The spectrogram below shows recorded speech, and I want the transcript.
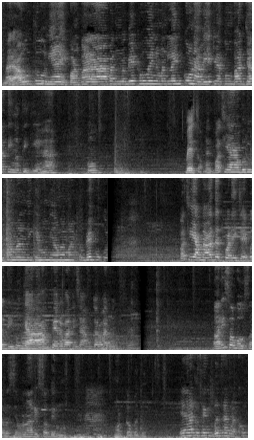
મારે આવતું ન્યાય પણ મારા આપણને બેઠો હોય ને મને લઈને કોણ આવે? એટલે તો હું બહાર જાતી નથી ક્યાંય. હું. બેસો. અને પછી આ બધું સામાનની કે મમ્મી હવે મારે તો ભેગું કર પછી આમાં આદત પડી જાય બધી. હું કે આમ ફેરવાની છે આમ કરવાનું અરીસો બહુ સરસ છે મને અરીસો ગમ્યો. મોટો બધો. એ હારું થઈને બજારમાં ખૂબ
